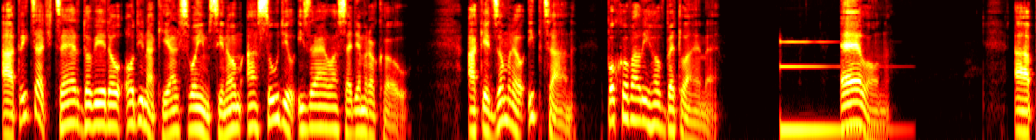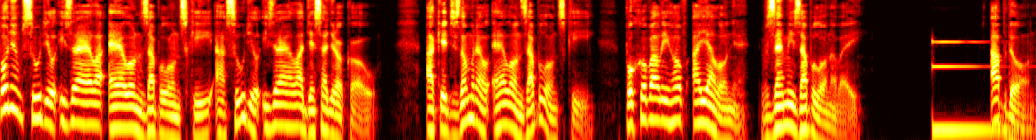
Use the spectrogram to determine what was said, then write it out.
a 30 dcér doviedol odinakiaľ svojim synom a súdil Izraela 7 rokov a keď zomrel Ibcán, pochovali ho v Betleheme. Élon A po ňom súdil Izraela Élon Zabulonský a súdil Izraela 10 rokov. A keď zomrel Élon Zabulonský, pochovali ho v Ajalone, v zemi Zabulonovej. Abdón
